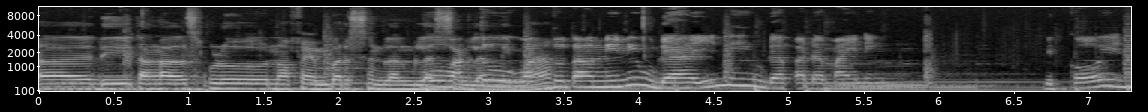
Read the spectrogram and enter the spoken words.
eh, di tanggal 10 November Oh, waktu 1995 waktu tahun ini udah ini udah pada mining Bitcoin.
